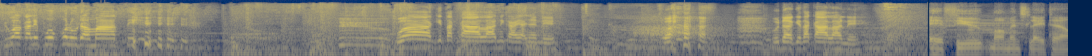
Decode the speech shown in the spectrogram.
Dua kali pukul udah mati. Wah kita kalah nih kayaknya nih. Wah Udah kita kalah nih. A few moments later.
